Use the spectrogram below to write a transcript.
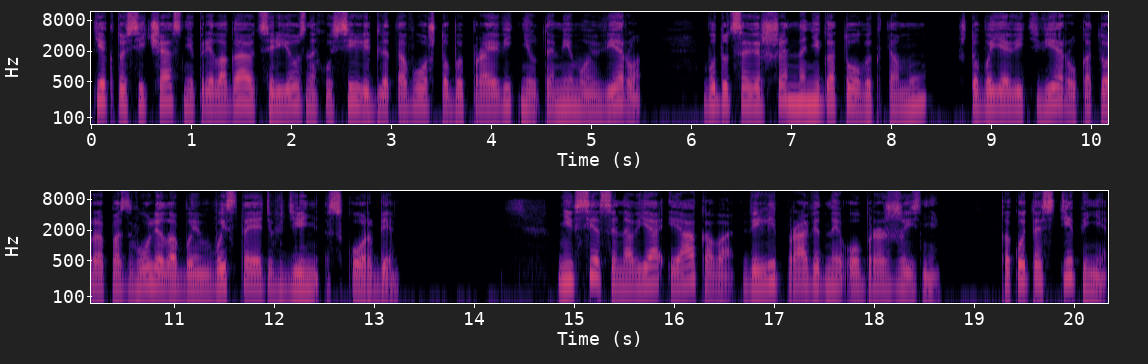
Те, кто сейчас не прилагают серьезных усилий для того, чтобы проявить неутомимую веру, будут совершенно не готовы к тому, чтобы явить веру, которая позволила бы им выстоять в день скорби. Не все сыновья Иакова вели праведный образ жизни. В какой-то степени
